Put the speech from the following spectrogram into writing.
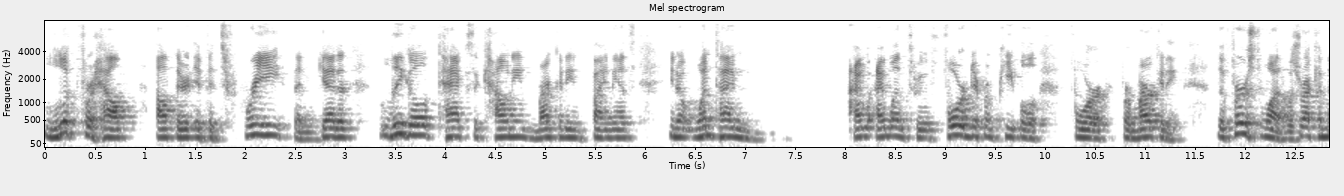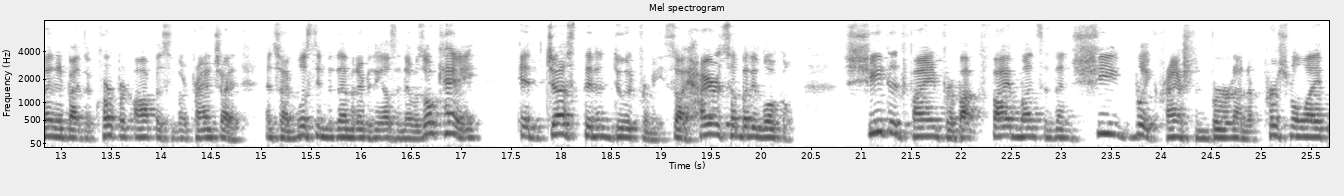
Look for help out there. If it's free, then get it. Legal, tax, accounting, marketing, finance. You know, one time I, I, went through four different people for for marketing. The first one was recommended by the corporate office of a franchise, and so I'm listening to them and everything else, and it was okay. It just didn't do it for me. So I hired somebody local. She did fine for about five months, and then she really crashed and burned on a personal life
